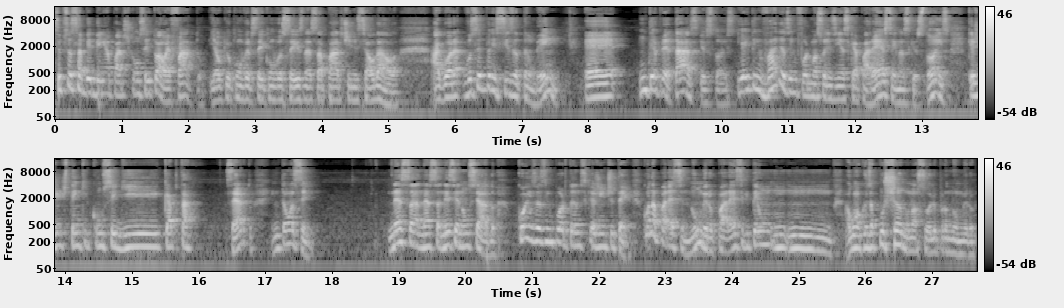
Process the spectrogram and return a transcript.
você precisa saber bem a parte conceitual, é fato, e é o que eu conversei com vocês nessa parte inicial da aula. Agora, você precisa também é, interpretar as questões. E aí tem várias informações que aparecem nas questões que a gente tem que conseguir captar, certo? Então, assim, nessa, nessa, nesse enunciado, coisas importantes que a gente tem. Quando aparece número, parece que tem um, um, um alguma coisa puxando o nosso olho para o número.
